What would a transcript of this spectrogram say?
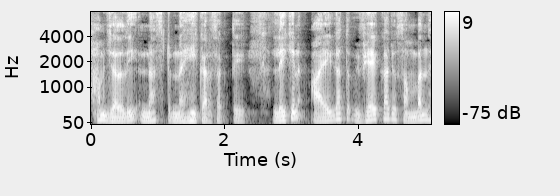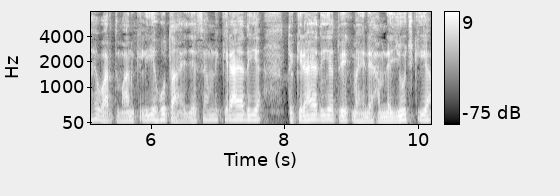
हम जल्दी नष्ट नहीं कर सकते। लेकिन आयगत व्यय का जो संबंध है वर्तमान के लिए होता है। जैसे हमने किराया दिया तो किराया दिया तो एक महीने हमने यूज़ किया।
